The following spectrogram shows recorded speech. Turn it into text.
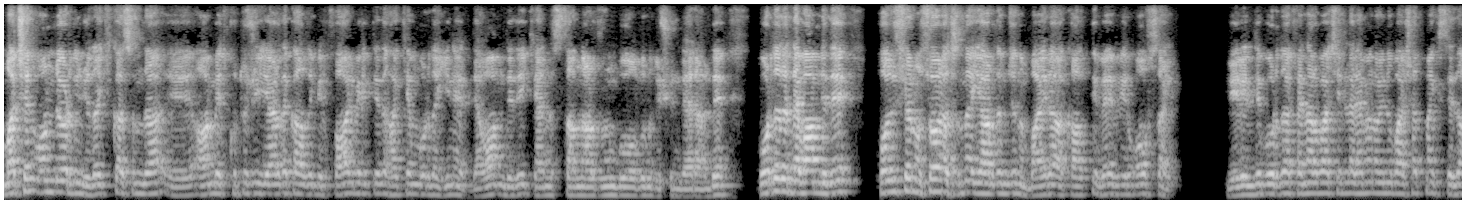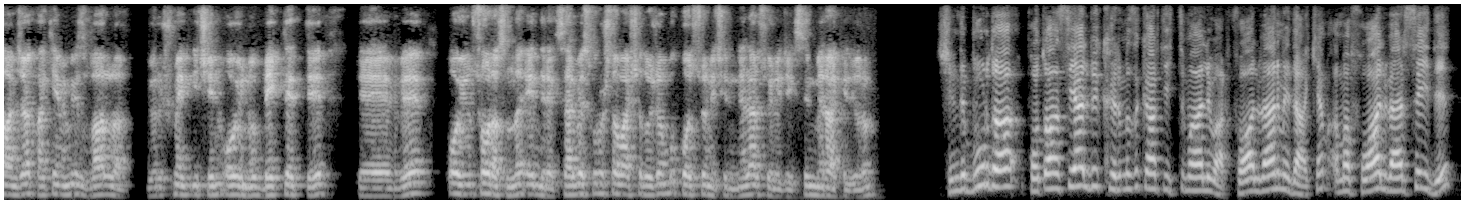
Maçın 14. dakikasında e, Ahmet Kutucu yerde kaldı bir faul bekledi. Hakem burada yine devam dedi. Kendi standartının bu olduğunu düşündü herhalde. Burada da devam dedi. Pozisyonun sonrasında yardımcının bayrağı kalktı ve bir offside verildi. Burada Fenerbahçeliler hemen oyunu başlatmak istedi ancak hakemimiz varla görüşmek için oyunu bekletti. E, ve oyun sonrasında en direkt serbest vuruşla başladı hocam. Bu pozisyon için neler söyleyeceksin merak ediyorum. Şimdi burada potansiyel bir kırmızı kart ihtimali var. Faul vermedi hakem ama faul verseydi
